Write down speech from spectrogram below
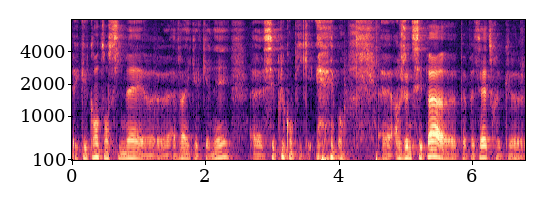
Et que quand on s'y met euh, à 20 et quelques années, euh, c'est plus compliqué. bon. alors je ne sais pas, peut-être que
